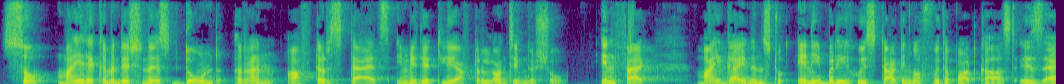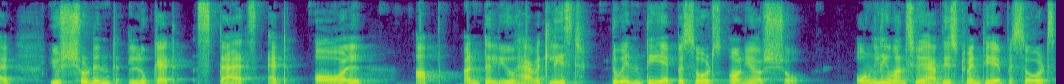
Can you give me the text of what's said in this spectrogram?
So my recommendation is don't run after stats immediately after launching the show. In fact, my guidance to anybody who is starting off with a podcast is that you shouldn't look at stats at all up until you have at least 20 episodes on your show. Only once you have these 20 episodes,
